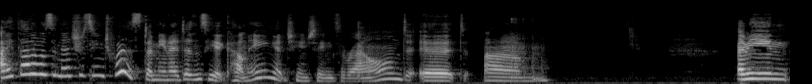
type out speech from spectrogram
I thought it was an interesting twist. I mean, I didn't see it coming. It changed things around. It um I mean,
